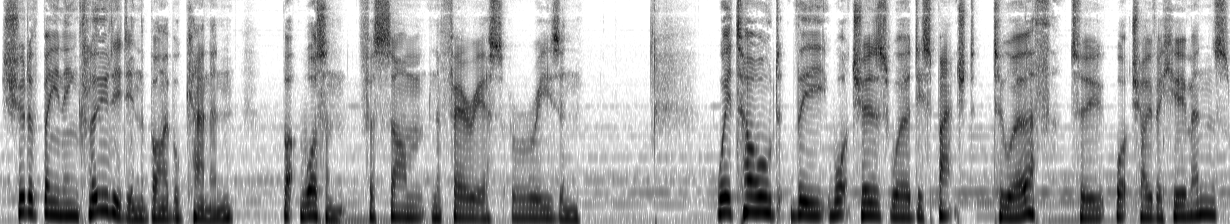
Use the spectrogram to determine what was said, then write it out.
should have been included in the Bible canon, but wasn't for some nefarious reason. We're told the Watchers were dispatched to Earth to watch over humans,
